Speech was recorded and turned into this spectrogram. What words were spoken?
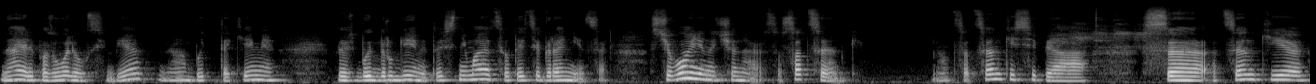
да, или позволил себе да, быть такими, то есть быть другими. То есть снимаются вот эти границы. С чего они начинаются? С оценки. Вот, с оценки себя, с оценки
